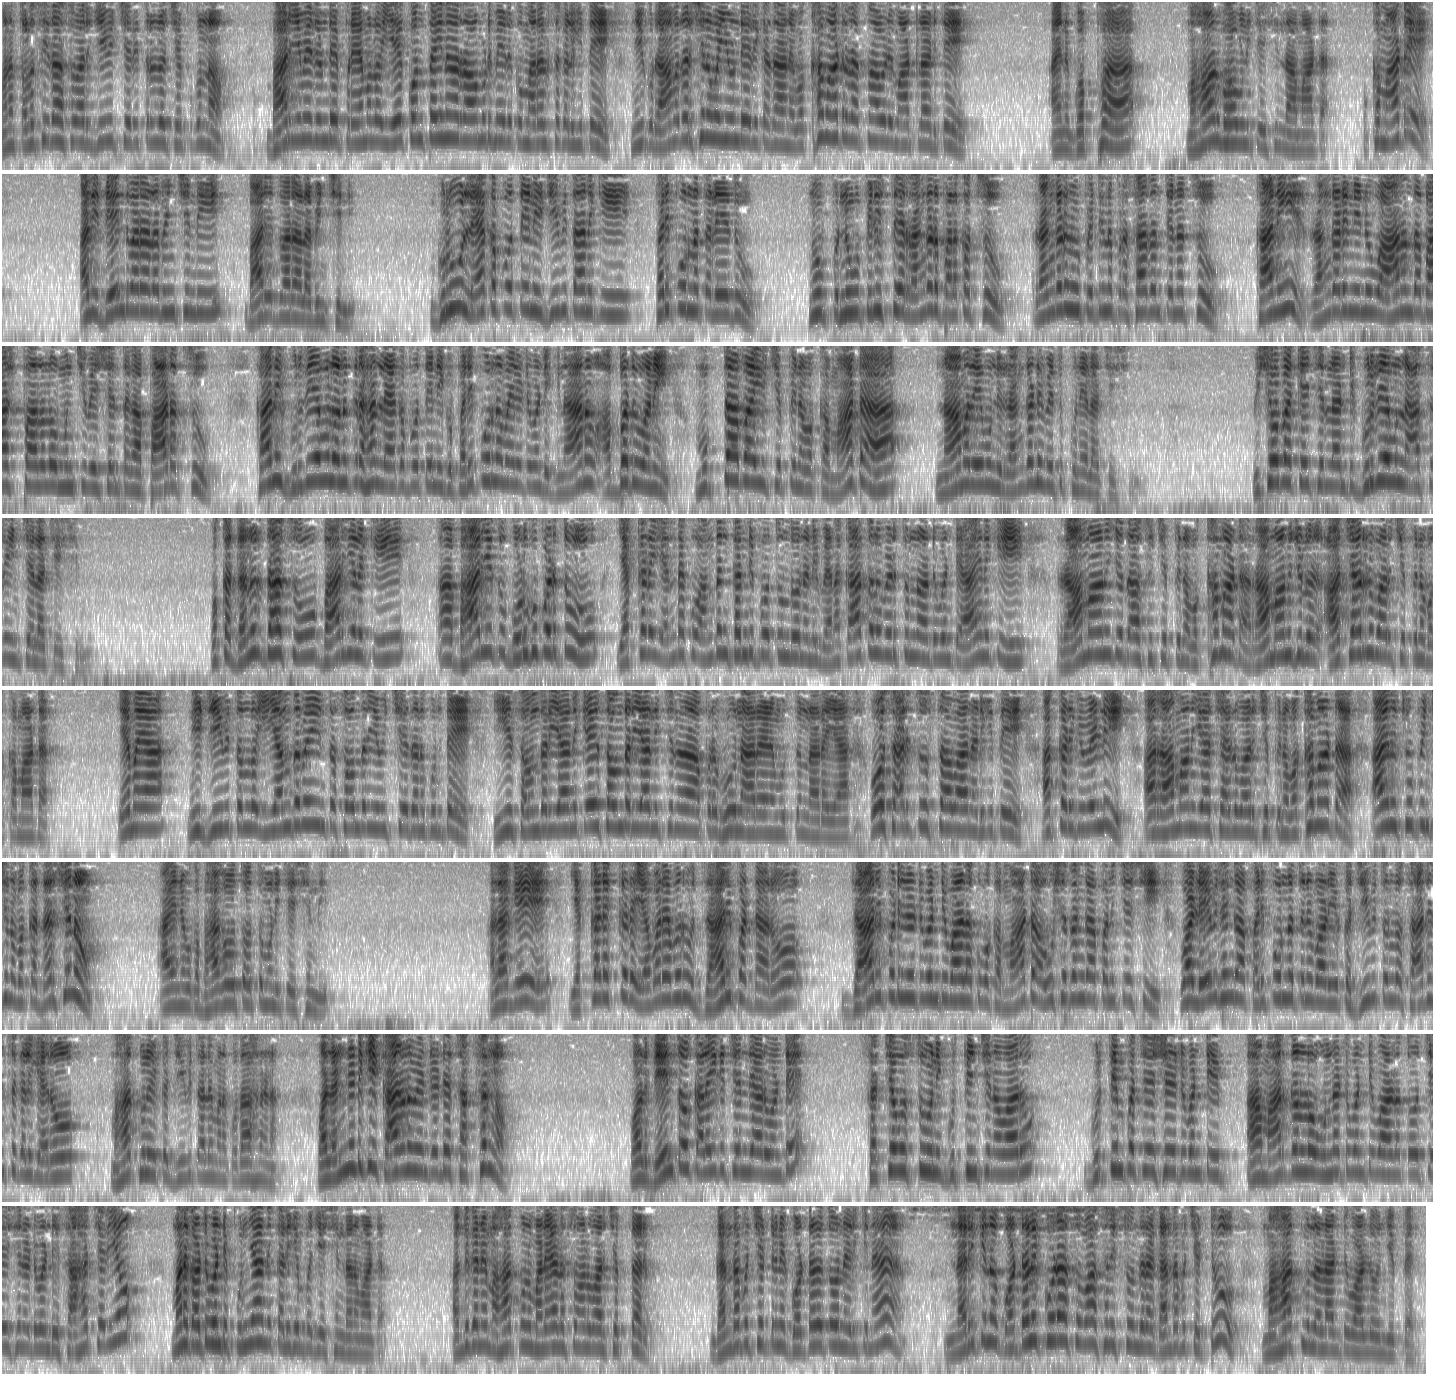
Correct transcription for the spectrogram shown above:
మనం తులసీదాస్ వారి జీవిత చరిత్రలో చెప్పుకున్నాం భార్య మీద ఉండే ప్రేమలో ఏ కొంతైనా రాముడి మీదకు మరల్చగలిగితే నీకు రామదర్శనం అయి ఉండేది కదా అని ఒక్క మాట రత్నావళి మాట్లాడితే ఆయన గొప్ప మహానుభావుని చేసింది ఆ మాట. ఒక్క మాటే. అది దేని ద్వారా లభించింది? భార్య ద్వారా లభించింది. గురువు లేకపోతే నీ జీవితానికి పరిపూర్ణత లేదు. నువ్వు నువ్వు పిలిస్తే రంగడు పలకొచ్చు. రంగడు నువ్వు పెట్టిన ప్రసాదం తినచ్చు. కానీ రంగడిని నువ్వు ఆనంద బాష్పాలలో ముంచివేసేంతగా పాడచ్చు. కానీ గురుదేవుల అనుగ్రహం లేకపోతే నీకు పరిపూర్ణమైనటువంటి జ్ఞానం అబ్బదు అని ముక్తాబాయి చెప్పిన ఒక మాట నామదేవుని రంగడిని వెతుక్కునేలా చేసింది. విశోభకేచర్ లాంటి గురుదేవుల్ని ఆశ్రయించేలా చేసింది. ఒక ధనుర్దాసు భార్యలకి ఆ భార్యకు గొడుగు పడుతూ ఎక్కడ ఎండకు అందం కందిపోతుందోనని వెనకాతలు పెడుతున్నటువంటి ఆయనకి రామానుజదాసు చెప్పిన ఒక్క మాట రామానుజులు ఆచార్యులు వారు చెప్పిన ఒక్క మాట. ఏమయ్యా నీ జీవితంలో ఈ అందమే ఇంత సౌందర్యం ఇచ్చేదనుకుంటే ఈ సౌందర్యానికే సౌందర్యాన్ని ఇచ్చిన నా ప్రభు నారాయణమూర్తి ఉన్నాడయ్యా. ఓసారి చూస్తావా అని అడిగితే అక్కడికి వెళ్ళి ఆ రామానుజాచార్యులు వారు చెప్పిన ఒక్క మాట ఆయన చూపించిన ఒక దర్శనం ఆయన ఒక భాగవతోత్తముని చేసింది. అలాగే ఎక్కడెక్కడ ఎవరెవరు జారిపడ్డారో జారిపడినటువంటి వాళ్ళకు ఒక మాట ఔషధంగా పనిచేసి వాళ్ళు ఏ విధంగా పరిపూర్ణతని వాడి యొక్క జీవితంలో సాధించగలిగారో మహాత్ముల యొక్క జీవితాలే మనకు ఉదాహరణ. వాళ్ళన్నిటికీ కారణం ఏంటంటే సత్సంగం. వాళ్ళు దేంతో కలయిక చెందారు అంటే సత్య వస్తువుని గుర్తించిన వారు గుర్తింపచేసేటువంటి ఆ మార్గంలో ఉన్నటువంటి వాళ్ళతో చేసినటువంటి సాహచర్యం మనకు అటువంటి పుణ్యాన్ని కలిగింపజేసిందనమాట. అందుకనే మహాత్ములు మలయాళ స్వామి వారు చెప్తారు గంధపు చెట్టుని గొడ్డలతో నరికినా నరికిన గొడ్డలికి కూడా సువాసనిస్తుందిరా గంధపు చెట్టు. మహాత్ములు అలాంటి వాళ్ళు అని చెప్పారు.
